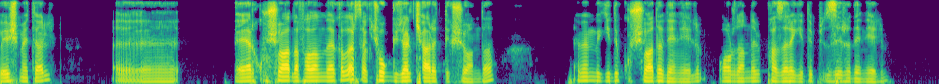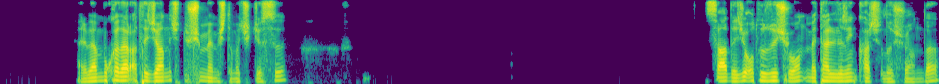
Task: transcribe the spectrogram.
5 metal. Ee, eğer kuşağı da falan da yakalarsak çok güzel kar ettik şu anda. Hemen bir gidip kuşağı da deneyelim. Oradan da bir pazara gidip zırhı deneyelim. Yani ben bu kadar atacağını hiç düşünmemiştim açıkçası. Sadece 33 won metallerin karşılığı şu anda.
